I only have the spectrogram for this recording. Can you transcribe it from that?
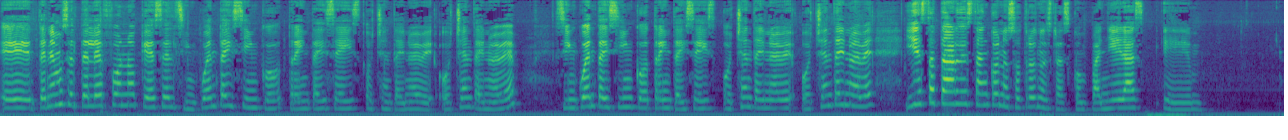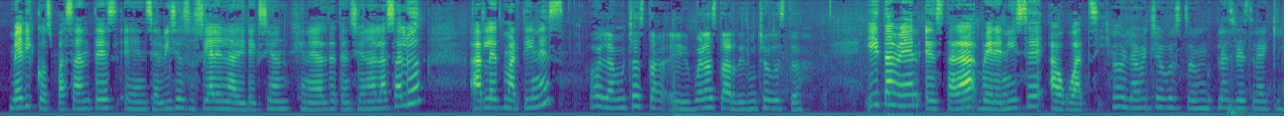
eh, tenemos el teléfono que es el 55 36 89 89. 55 36 89 89 y esta tarde están con nosotros nuestras compañeras eh, médicos pasantes en servicio social en la Dirección General de Atención a la Salud, Arlet Martínez. Hola, muchas ta eh, buenas tardes, mucho gusto. Y también estará Berenice Aguazzi. Hola, mucho gusto, un placer estar aquí.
